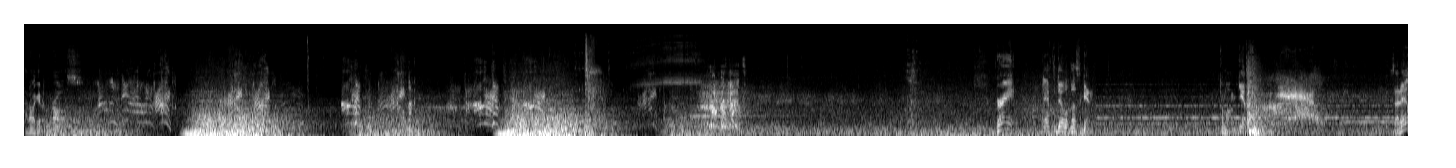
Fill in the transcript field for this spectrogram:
How do I get across? Great. We have to deal with this again. Come on, get him. Is that it?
